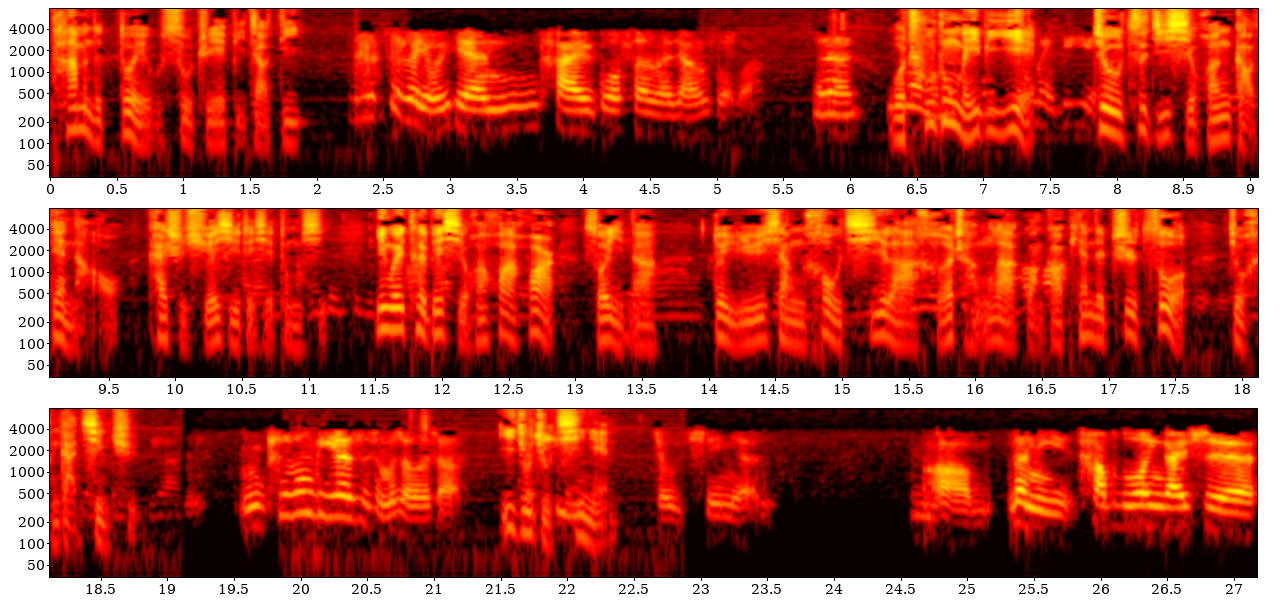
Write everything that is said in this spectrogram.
他们的队伍素质也比较低。这个有一点太过分了，这样说吧。我初中没毕业，就自己喜欢搞电脑，开始学习这些东西。因为特别喜欢画画，所以呢，对于像后期啦、合成啦、广告片的制作就很感兴趣。你初中毕业是什么时候的事儿？一九九七年，九七年，啊，那你差不多应该是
